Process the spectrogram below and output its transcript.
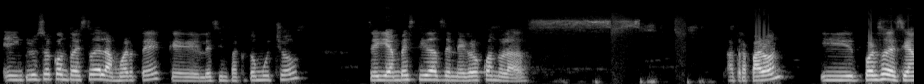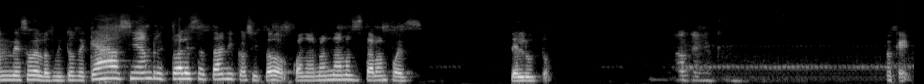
E incluso con todo esto de la muerte, que les impactó mucho, seguían vestidas de negro cuando las atraparon y por eso decían eso de los mitos de que ah, hacían rituales satánicos y todo, cuando no nada más estaban pues de luto. Ok, ok. Ok.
